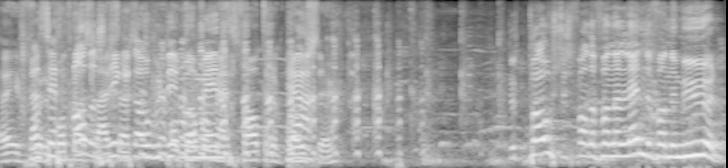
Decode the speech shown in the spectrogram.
even Dat voor de zegt alles, denk ik, over dit Op dat moment. valt er een Ja. poster. De posters vallen van ellende van de muur.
